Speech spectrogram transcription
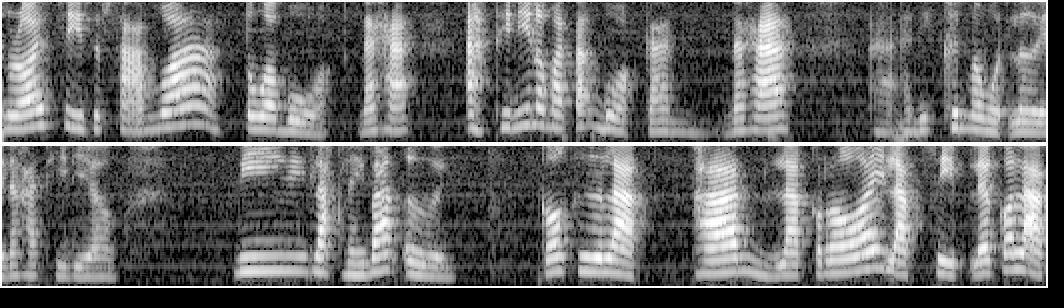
1,143 ว่าตัวบวกนะคะ อะ ทีนี้เรามาตั้งบวกกันนะคะ อ่า อันนี้ขึ้นมาหมดเลยนะคะทีเดียว มีหลักไหนบ้างเอ่ย ก็คือหลัก พัน หลักร้อย หลักสิบ แล้วก็หลัก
